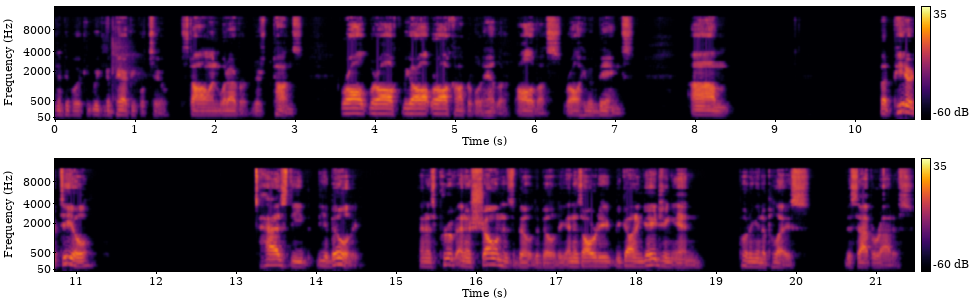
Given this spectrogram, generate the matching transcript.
people we can, we can compare people to Stalin, whatever. There's tons. We're all we're all we all we're all comparable to Hitler. All of us. We're all human beings. Um, but Peter Thiel has the, the ability and has proved and has shown his ability and has already begun engaging in putting into place this apparatus.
